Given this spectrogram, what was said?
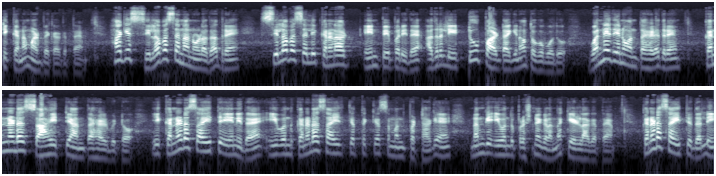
ಟಿಕ್ಕನ್ನು ಮಾಡಬೇಕಾಗುತ್ತೆ. ಹಾಗೆ ಸಿಲಬಸನ್ನು ನೋಡೋದಾದರೆ, ಸಿಲಬಸ್ಸಲ್ಲಿ ಕನ್ನಡ ಏನು ಪೇಪರ್ ಇದೆ, ಅದರಲ್ಲಿ ಟೂ ಪಾರ್ಟ್ ಆಗಿ ನಾವು ತಗೋಬೋದು. ಒಂದೇದೇನು ಅಂತ ಹೇಳಿದ್ರೆ ಕನ್ನಡ ಸಾಹಿತ್ಯ ಅಂತ ಹೇಳಿಬಿಟ್ಟು, ಈ ಕನ್ನಡ ಸಾಹಿತ್ಯ ಏನಿದೆ, ಈ ಒಂದು ಕನ್ನಡ ಸಾಹಿತ್ಯಕ್ಕೆ ಸಂಬಂಧಪಟ್ಟ ಹಾಗೆ ನಮಗೆ ಈ ಒಂದು ಪ್ರಶ್ನೆಗಳನ್ನು ಕೇಳಲಾಗುತ್ತೆ. ಕನ್ನಡ ಸಾಹಿತ್ಯದಲ್ಲಿ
